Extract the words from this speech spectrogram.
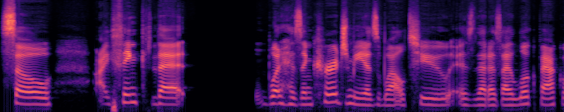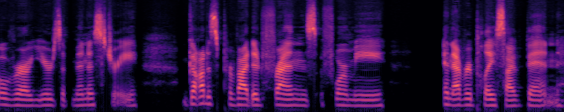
So i think that what has encouraged me as well too is that as i look back over our years of ministry god has provided friends for me in every place I've been.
